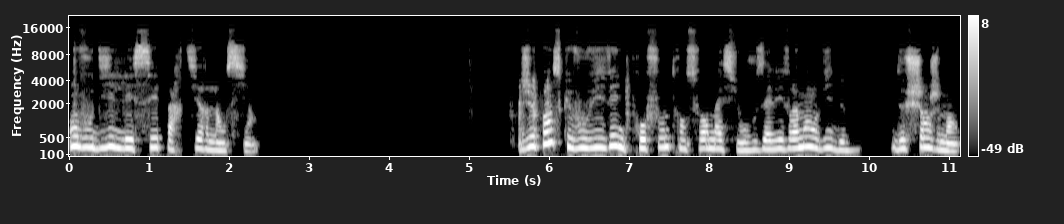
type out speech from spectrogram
on vous dit laissez partir l'ancien. Je pense que vous vivez une profonde transformation. Vous avez vraiment envie de, de changement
